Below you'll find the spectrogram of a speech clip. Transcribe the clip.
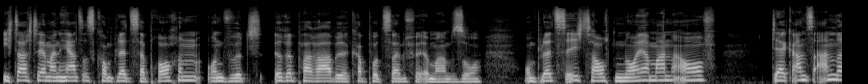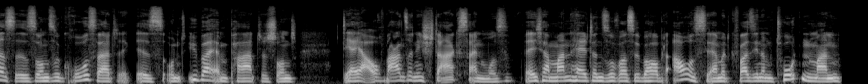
ich dachte ja, mein Herz ist komplett zerbrochen und wird irreparabel kaputt sein für immer so. Und plötzlich taucht ein neuer Mann auf, der ganz anders ist und so großartig ist und überempathisch und der ja auch wahnsinnig stark sein muss. Welcher Mann hält denn sowas überhaupt aus? Ja, mit quasi einem toten Mann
